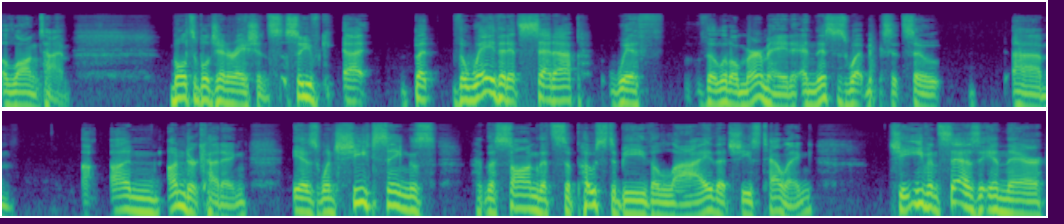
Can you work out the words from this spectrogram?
a long time. multiple generations. So you've, uh, but the way that it's set up with the Little Mermaid, and this is what makes it so um, un- undercutting, is when she sings the song that's supposed to be the lie that she's telling. She even says in there,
